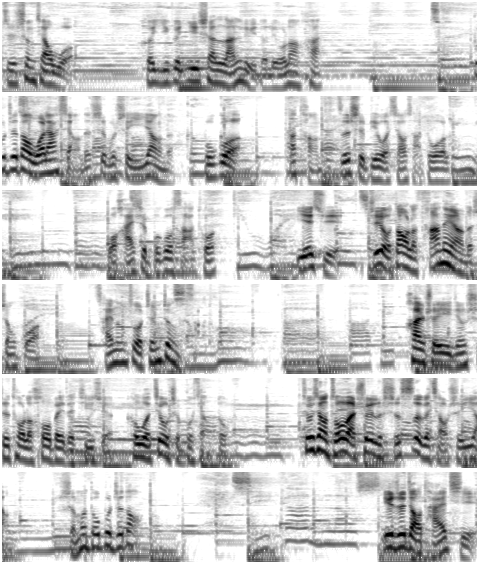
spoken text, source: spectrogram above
只剩下我，和一个衣衫褴褛的流浪汉。不知道我俩想的是不是一样的？不过他躺的姿势比我潇洒多了。我还是不够洒脱。也许只有到了他那样的生活，才能做真正的洒脱。汗水已经湿透了后背的 T 恤，可我就是不想动，就像昨晚睡了十四个小时一样。什么都不知道，一只脚抬起，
